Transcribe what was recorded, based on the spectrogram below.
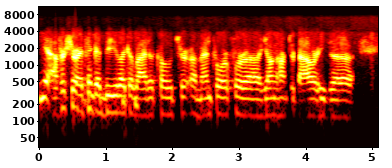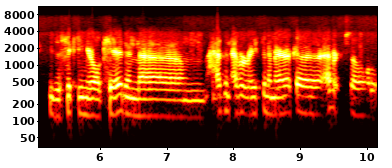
Yeah, for sure. I think I'd be like a rider coach or a mentor for uh, young Hunter Bauer. He's a he's a 16 year old kid and um, hasn't ever raced in America ever. So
